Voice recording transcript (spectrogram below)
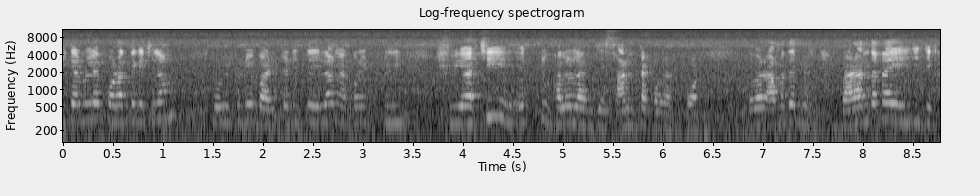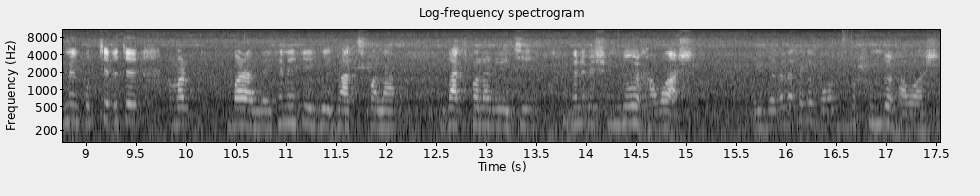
বিকালবেলায় পড়াতে গেছিলাম পড়ে টড়ে বাড়ি টাড়িতে এলাম, এখন একটুখানি শুয়ে আছি, একটু ভালো লাগছে স্নানটা করার পর। এবার আমাদের বারান্দাটায় এই যে যেখানে করছে, এটা হচ্ছে আমার বারান্দা। এখানে এই যে গাছপালা গাছপালা রয়েছে এখানে বেশ সুন্দর হাওয়া আসে। ওই জায়গাটা থেকে বড় সুন্দর হাওয়া আসে।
